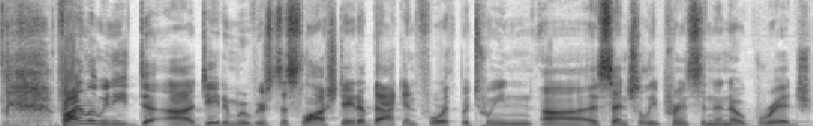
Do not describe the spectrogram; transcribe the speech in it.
Finally, we need uh, data movers to slosh data back and forth between uh, essentially Princeton and Oak Ridge.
